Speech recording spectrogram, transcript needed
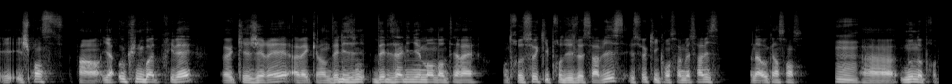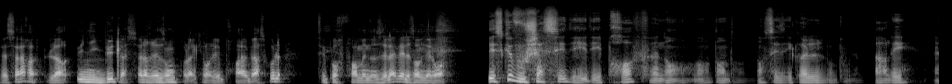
et, et je pense, enfin, il n'y a aucune boîte privée euh, qui est gérée avec un désalignement d'intérêts entre ceux qui produisent le service et ceux qui consomment le service. Ça n'a aucun sens. Mhm. Euh, nous, nos professeurs, leur unique but, la seule raison pour laquelle on les prend à Albert School, c'est pour former nos élèves et les emmener loin. Est-ce que vous chassez des, des profs dans, dans- dans- dans- dans ces écoles dont on vient de parler? Euh,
